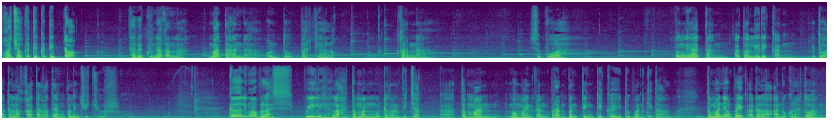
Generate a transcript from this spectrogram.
wajah ketip-ketip tok. Tapi gunakanlah mata Anda untuk berdialog. Karena sebuah penglihatan atau lirikan itu adalah kata-kata yang paling jujur. Ke-15, pilihlah temanmu dengan bijak. Teman memainkan peran penting di kehidupan kita. Teman yang baik adalah anugerah Tuhan.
